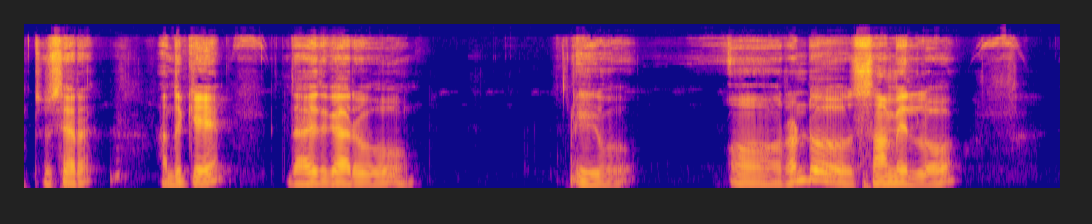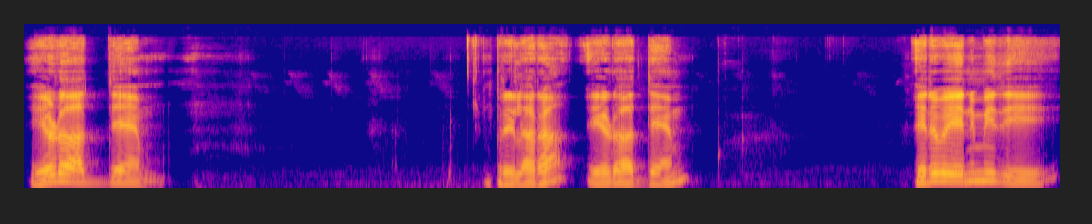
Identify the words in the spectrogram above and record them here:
చూసారా అందుకే దావిద్ గారు ఈ రెండో సామెల్లో ఏడో అధ్యాయం ప్రిలారా ఏడో అధ్యాయం ఇరవై ఎనిమిది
